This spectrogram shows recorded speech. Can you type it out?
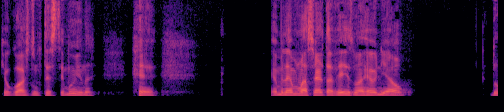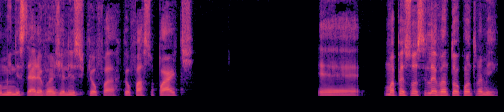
que eu gosto de um testemunho, né? Eu me lembro uma certa vez, numa reunião do Ministério Evangelístico que eu, fa que eu faço parte, é, uma pessoa se levantou contra mim.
